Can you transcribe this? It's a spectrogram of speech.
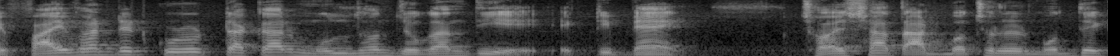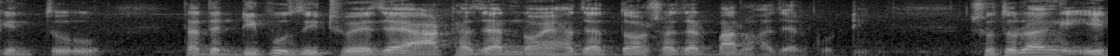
এই ফাইভ হান্ড্রেড করোড় টাকার মূলধন যোগান দিয়ে একটি ব্যাংক ছয় সাত আট বছরের মধ্যে কিন্তু তাদের ডিপোজিট হয়ে যায় আট হাজার, নয় হাজার, দশ হাজার, বারো হাজার কোটি। সুতরাং এই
